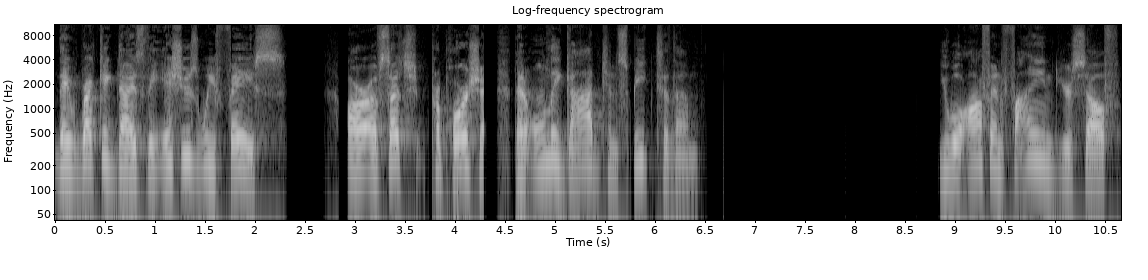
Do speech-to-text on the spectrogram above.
they recognize the issues we face are of such proportion that only God can speak to them, you will often find yourself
